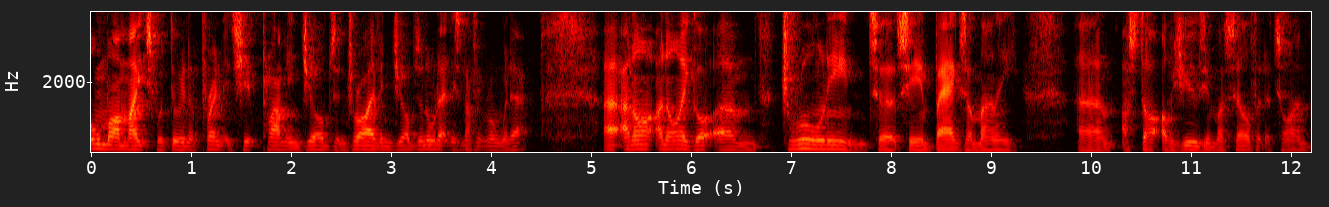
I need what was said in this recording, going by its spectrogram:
all my mates were doing apprenticeship plumbing jobs and driving jobs and all that. There's nothing wrong with that. Uh, and I and I got um, drawn in to seeing bags of money. Um, I start. I was using myself at the time,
